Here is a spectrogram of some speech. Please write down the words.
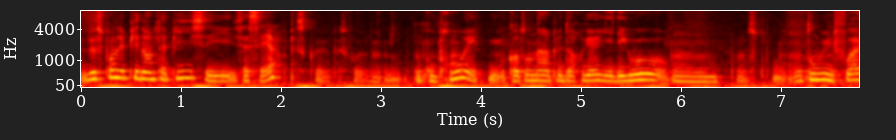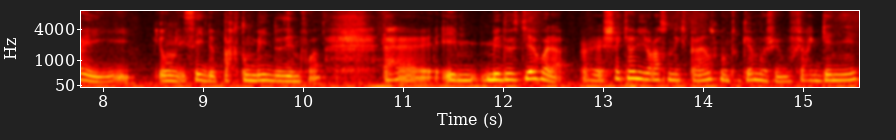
de se prendre les pieds dans le tapis, ça sert, parce que parce qu'on comprend, et quand on a un peu d'orgueil et d'ego, on, tombe une fois et, on essaye de pas retomber une deuxième fois. Euh, et, mais de se dire, voilà, euh, chacun vivra son expérience, mais en tout cas, moi, je vais vous faire gagner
